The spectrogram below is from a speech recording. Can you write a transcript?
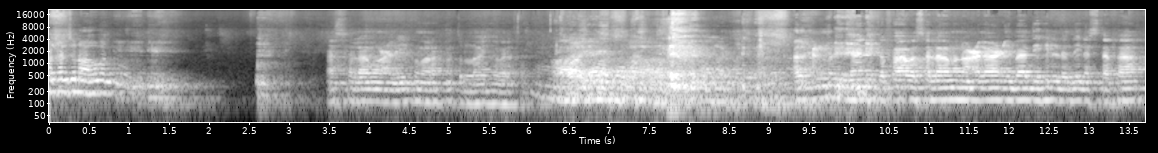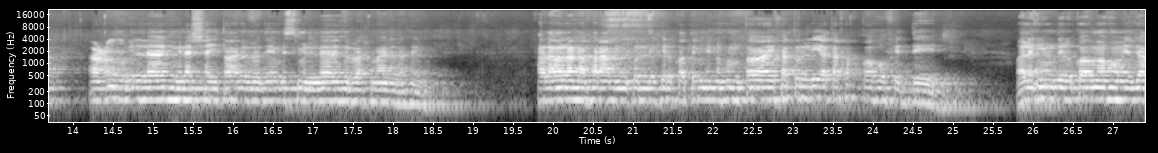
রাখার জন্য আহ্বান আসসালামু আলাইকুম রহমতুল্লাহ আলহামদুলিল্লাহ কফা ওয়া সালামুন আলা ইসতাফা। أعوذ بالله من الشيطان الرجيم. بسم الله الرحمن الرحيم. فلولا نفر من كل فرقة منهم طائفة ليتفقهوا في الدين. ولينذر قومهم إذا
